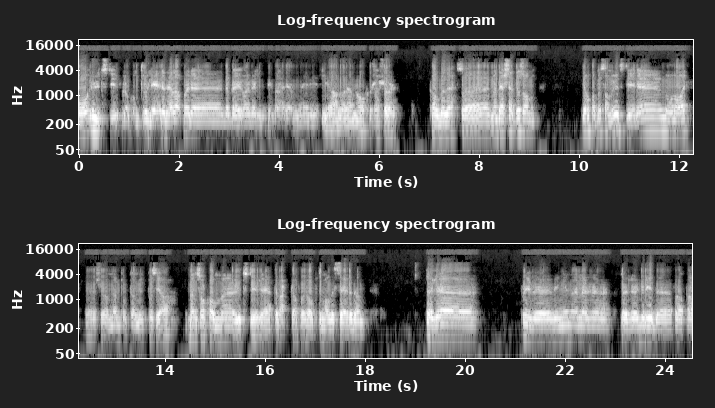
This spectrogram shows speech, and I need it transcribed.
og utstyr for å kontrollere det. da, For uh, det ble jo en veldig bæreevne i skia når den lå for seg sjøl, kall det det. Så, uh, men det skjedde sånn De hoppa med samme utstyret noen år, sjøl om de tok den ut på sida men så kom eh, utstyret etter hvert da, for å optimalisere den større flyvevingen eller eh, større glideflata,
